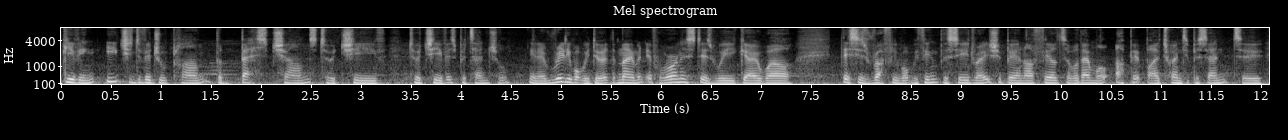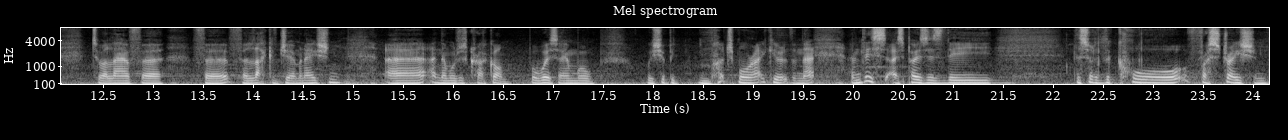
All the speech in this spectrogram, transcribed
giving each individual plant the best chance to achieve to achieve its potential. You know, really what we do at the moment, if we're honest, is we go, well, this is roughly what we think the seed rate should be in our field, so well then we'll up it by 20% to to allow for for, for lack of germination, uh, and then we'll just crack on. But we're saying, well, we should be much more accurate than that. And this, I suppose, is the the sort of the core frustration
